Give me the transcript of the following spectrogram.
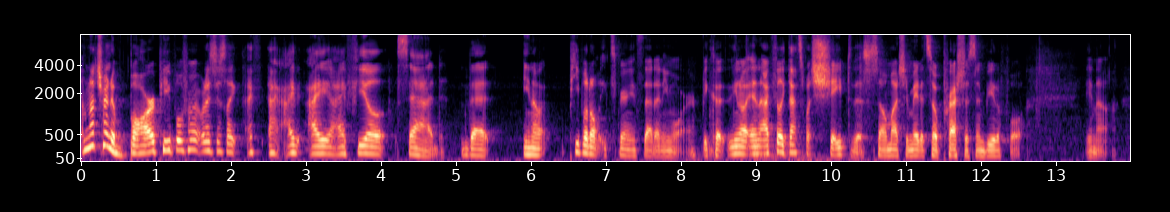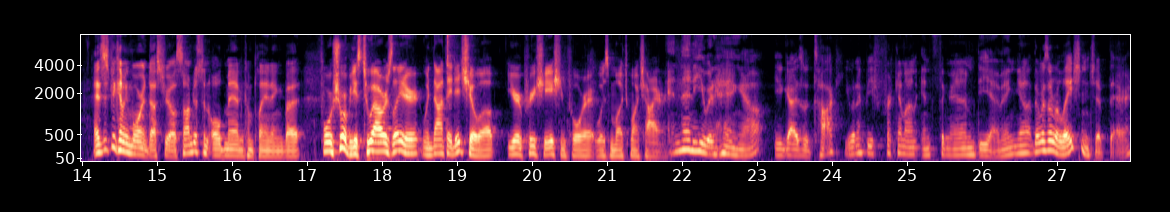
I'm not trying to bar people from it, but it's just like I, I, I, I feel sad that you know people don't experience that anymore because you know, and I feel like that's what shaped this so much and made it so precious and beautiful, you know. And it's just becoming more industrial. So I'm just an old man complaining, but For sure, because two hours later, when Dante did show up, your appreciation for it was much, much higher. and then he would hang out. You guys would talk. You wouldn't be freaking on Instagram DMing. You know, there was a relationship there.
